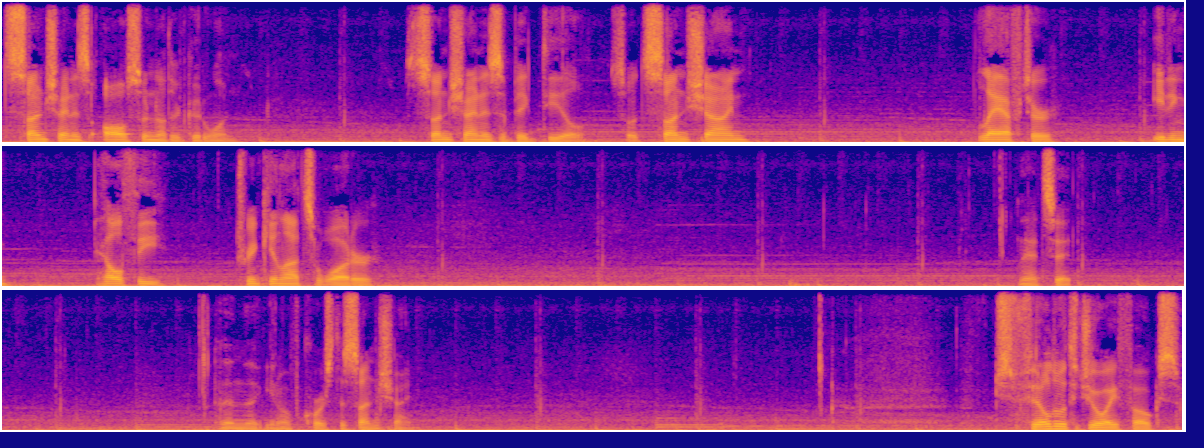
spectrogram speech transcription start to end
Sunshine is also another good one. Sunshine is a big deal. So it's sunshine, laughter, eating healthy, drinking lots of water. And that's it. And then the, you know, of course, the sunshine. Filled with joy, folks.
